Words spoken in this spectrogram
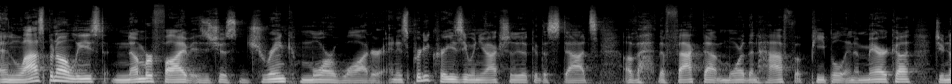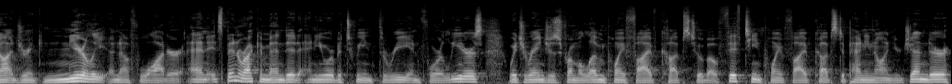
And last but not least, number five is just drink more water. And it's pretty crazy when you actually look at the stats of the fact that more than half of people in America do not drink nearly enough water. And it's been recommended anywhere between three and four liters, which ranges from 11.5 cups to about 15.5 cups, depending on your gender,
